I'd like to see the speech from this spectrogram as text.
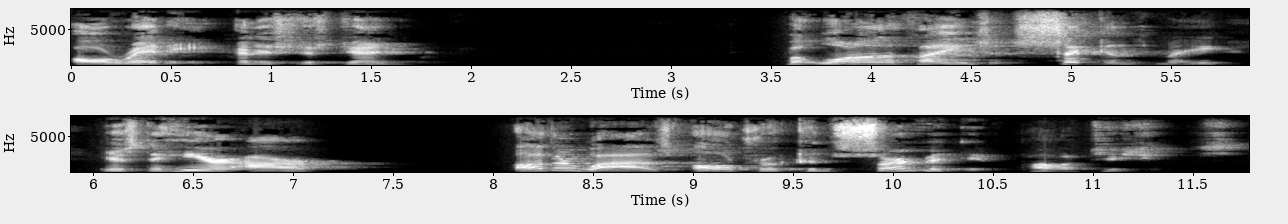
already, and it's just January. But one of the things that sickens me is to hear our otherwise ultra conservative politicians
